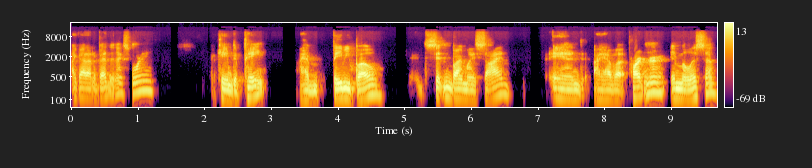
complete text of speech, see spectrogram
I got out of bed the next morning. I came to paint. I have baby Bo sitting by my side and I have a partner in Melissa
